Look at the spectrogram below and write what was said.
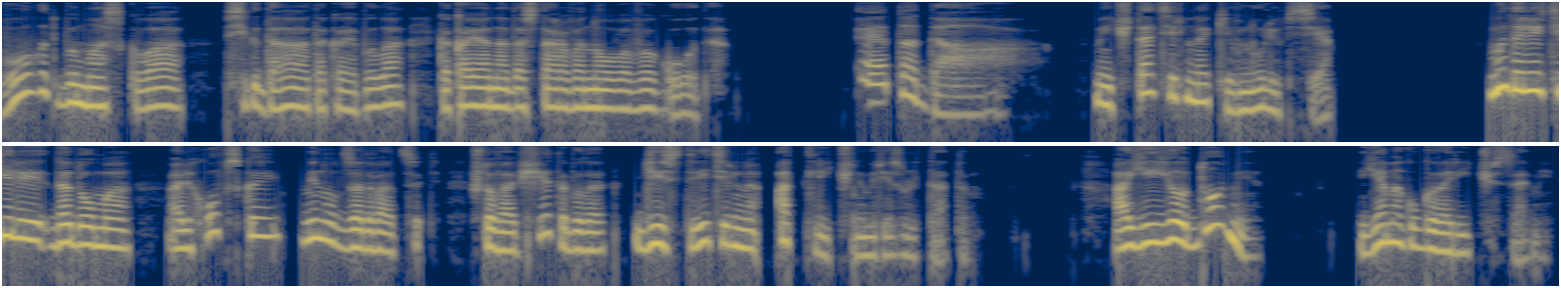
Вот бы Москва всегда такая была, какая она до Старого Нового года. — Это да! Мечтательно кивнули все. Мы долетели до дома Ольховской минут за двадцать, что вообще-то было действительно отличным результатом. О ее доме я могу говорить часами.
